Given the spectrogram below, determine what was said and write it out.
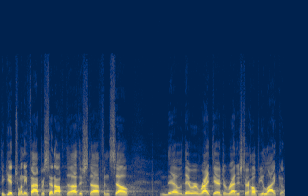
to get 25% off the other stuff. And so they, they were right there at the register. Hope you like them.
